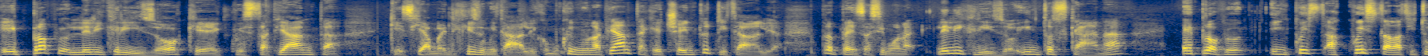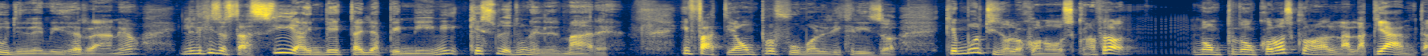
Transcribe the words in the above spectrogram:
e proprio l'elicriso, che è questa pianta che si chiama Helichrysum italicum, quindi una pianta che c'è in tutta Italia. Però pensa Simona, l'elicriso in Toscana è proprio quest a questa latitudine del Mediterraneo, l'elicriso sta sia in vetta agli Appennini che sulle dune del mare. Infatti ha un profumo l'elicriso che molti non lo conoscono, però non, non, conoscono la, la, pianta,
